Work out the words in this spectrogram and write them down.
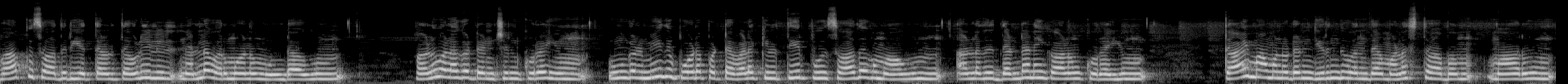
வாக்கு சாதுரியத்தால் தொழிலில் நல்ல வருமானம் உண்டாகும். அலுவலக டென்ஷன் குறையும். உங்கள் மீது போடப்பட்ட வழக்கில் தீர்ப்பு சாதகமாகும் அல்லது தண்டனை காலம் குறையும். தாய் மாமனுடன் இருந்து வந்த மனஸ்தாபம் மாறும்.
